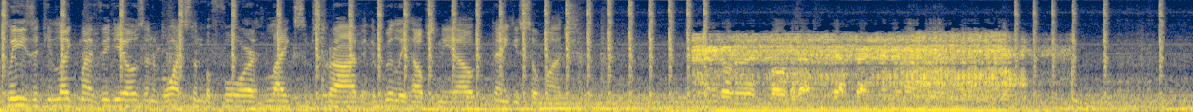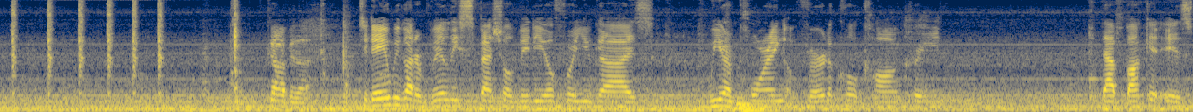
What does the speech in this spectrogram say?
Please, if you like my videos and have watched them before, like, subscribe. It really helps me out. Thank you so much. I'm gonna go to this boat, that step section. You're not Copy that. Today we got a really special video for you guys. We are pouring a vertical concrete. That bucket is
